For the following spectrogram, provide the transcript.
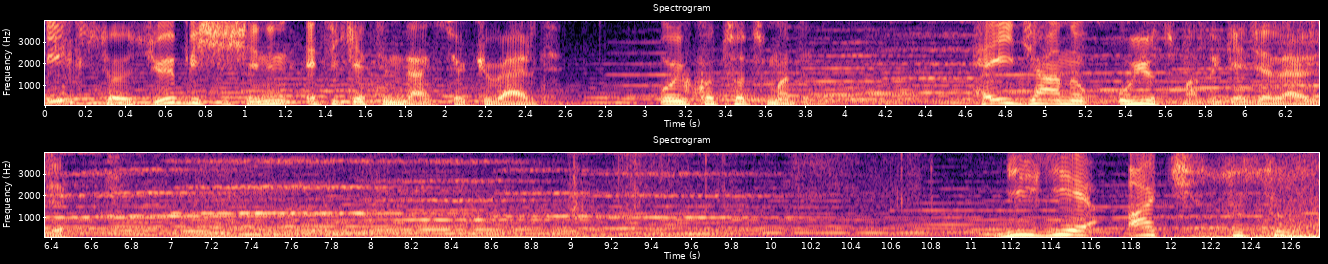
İlk sözcüğü bir şişenin etiketinden söküverdi. Uyku tutmadı. Heyecanı uyutmadı gecelerce. Bilgiye aç, susuz,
